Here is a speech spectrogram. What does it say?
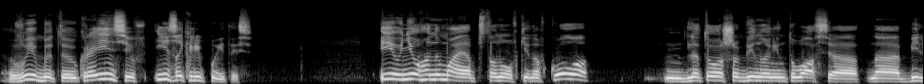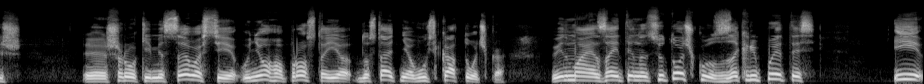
вибити українців і закріпитись. І у нього немає обстановки навколо для того, щоб він орієнтувався на більш е, широкій місцевості. У нього просто є достатньо вузька точка. Він має зайти на цю точку, закріпитись і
